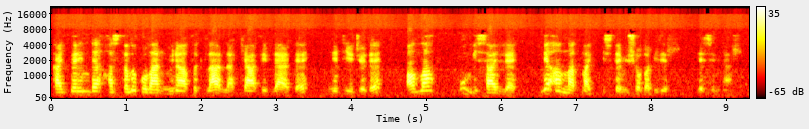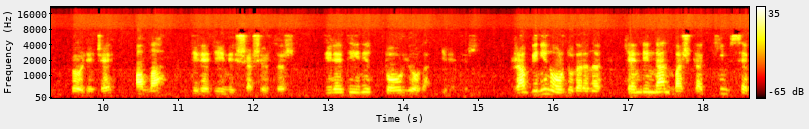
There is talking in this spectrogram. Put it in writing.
Kalplerinde hastalık olan münafıklarla kafirler de neticede Allah bu misalle ne anlatmak istemiş olabilir desinler. Böylece Allah dilediğini şaşırtır, dilediğini doğru yola iletir. Rabbinin ordularını kendinden başka kimse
